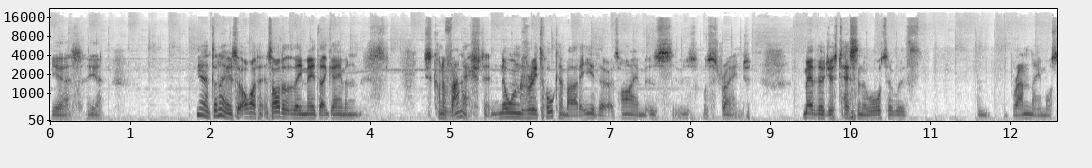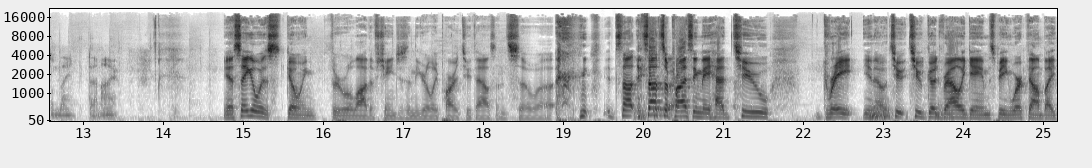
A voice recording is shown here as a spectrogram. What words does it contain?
Yes. Yeah. Yeah. I don't know. It's odd. It's odd that they made that game and it's just kind of vanished. And no one was really talking about it either at the time. It was it was, was strange. Maybe they're just testing the water with the brand name or something. Don't know. Yeah, Sega was going through a lot of changes in the early part of 2000, so uh, it's not it's not surprising they had two great, you know, two two good rally games being worked on by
